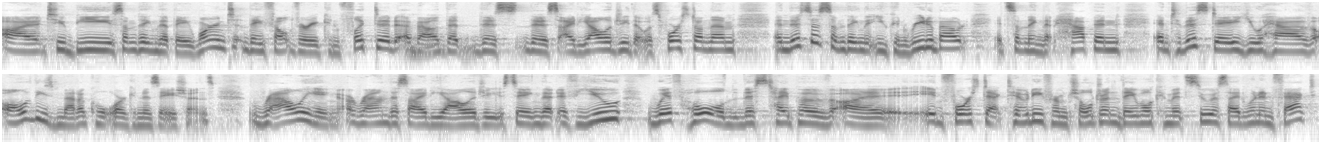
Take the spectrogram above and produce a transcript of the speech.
uh, to be something that they weren't they felt very conflicted mm-hmm. about that this this ideology that was forced on them and this is something that you can read about it's something that happened and to this day you have all of these medical organizations rallying around this ideology saying that if you withhold this type of uh, enforced activity from children, they will commit suicide. When in fact,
